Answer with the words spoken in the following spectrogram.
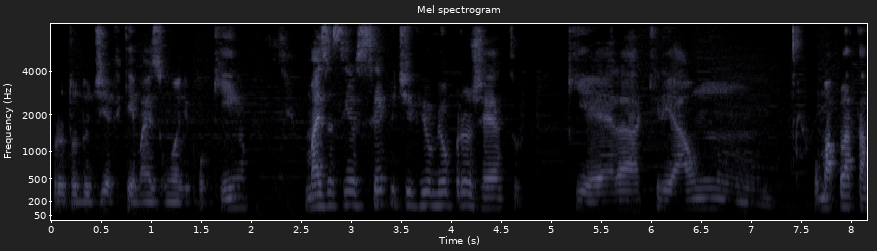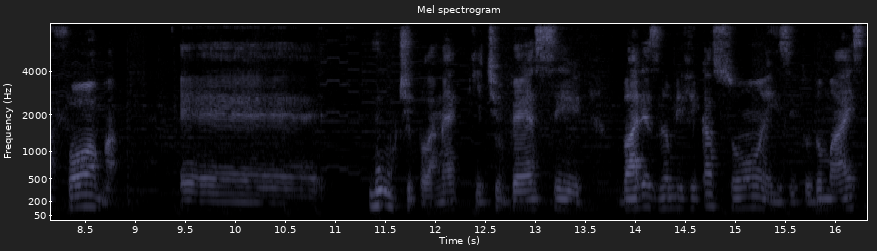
pro Todo Dia, fiquei mais um ano e pouquinho. Mas assim, eu sempre tive o meu projeto, que era criar um, uma plataforma é, múltipla, né? Que tivesse várias ramificações e tudo mais,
